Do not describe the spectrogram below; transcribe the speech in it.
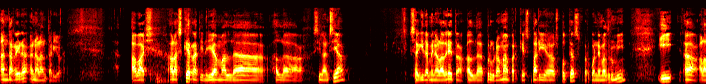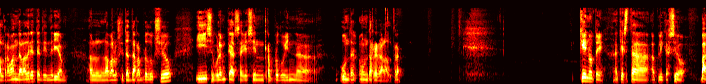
endarrere en l'anterior. A baix, a l'esquerra tindríem el de, el de silenciar, seguidament a la dreta el de programar perquè es pari els podcasts per quan anem a dormir i a, a l'altra banda a la dreta tindríem la velocitat de reproducció i si volem que segueixin reproduint eh, un, de, un darrere l'altre. Què no té aquesta aplicació? Va,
